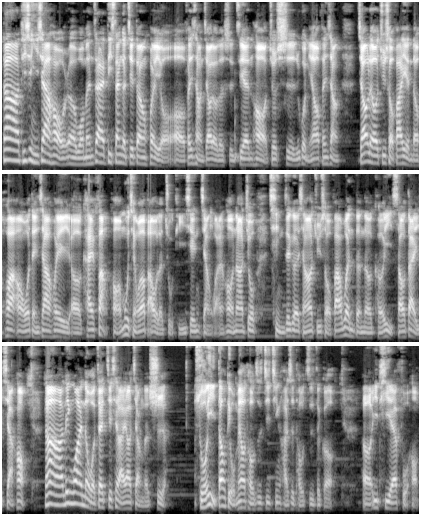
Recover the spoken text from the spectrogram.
那提醒一下哈，呃，我们在第三个阶段会有呃分享交流的时间哈，就是如果你要分享交流举手发言的话哦，我等一下会呃开放哈。目前我要把我的主题先讲完哈，那就请这个想要举手发问的呢，可以稍待一下哈。那另外呢，我在接下来要讲的是。所以，到底我们要投资基金还是投资这个呃 ETF 哈？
